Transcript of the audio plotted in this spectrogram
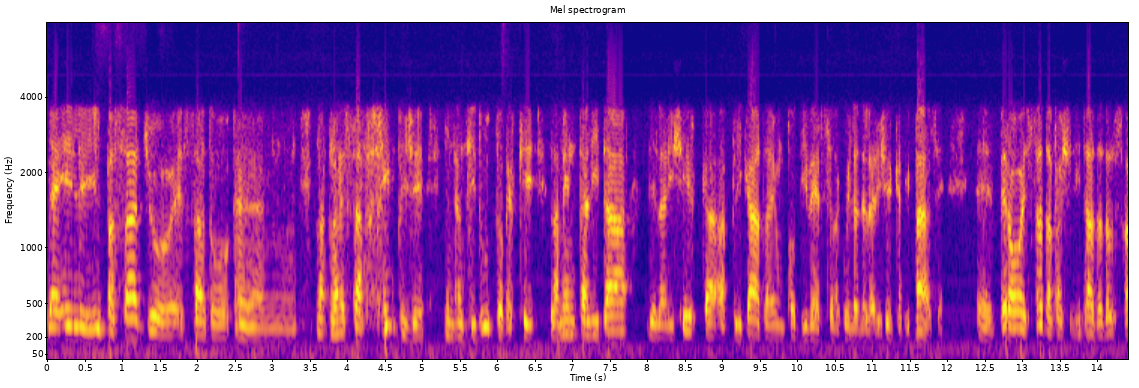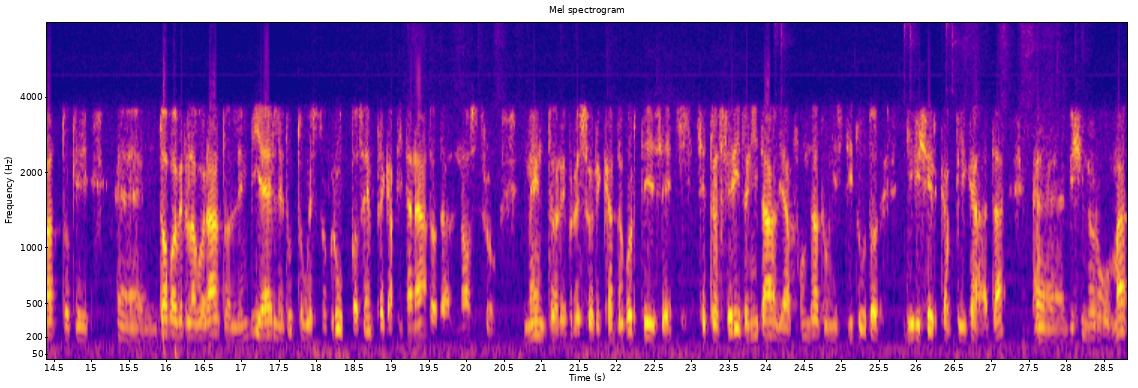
Beh, il, il, passaggio è stato, ehm, no, non è stato semplice innanzitutto perché la mentalità della ricerca applicata è un po' diversa da quella della ricerca di base, eh, però è stata facilitata dal fatto che eh, dopo aver lavorato all'NBL tutto questo gruppo, sempre capitanato dal nostro mentore, professor Riccardo Cortese, si è trasferito in Italia, ha fondato un istituto di ricerca applicata eh, vicino Roma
